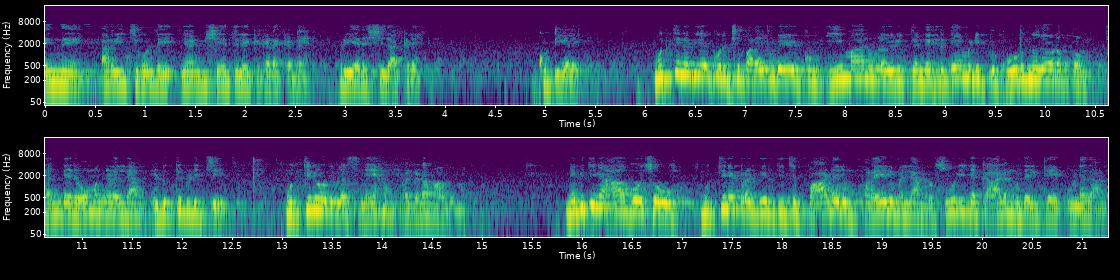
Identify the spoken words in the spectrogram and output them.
എന്ന് അറിയിച്ചുകൊണ്ട് ഞാൻ വിഷയത്തിലേക്ക് കിടക്കട്ടെ. പ്രിയ രക്ഷിതാക്കളെ കുട്ടികളെ മുത്തുനബിയെ കുറിച്ച് പറയുമ്പോഴേക്കും ഈമാനുള്ള ഒരുത്തന്റെ ഹൃദയമിടിപ്പ് കൂടുന്നതോടൊപ്പം തന്റെ രോമങ്ങളെല്ലാം എടുത്തുപിടിച്ച് മുത്തിനോടുള്ള സ്നേഹം പ്രകടമാകുന്നു. നബിദിന ആഘോഷവും മുത്തിനെ പ്രകീർത്തിച്ച് പാടലും പറയലുമെല്ലാം റസൂലിന്റെ കാലം മുതൽക്കേ ഉള്ളതാണ്.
